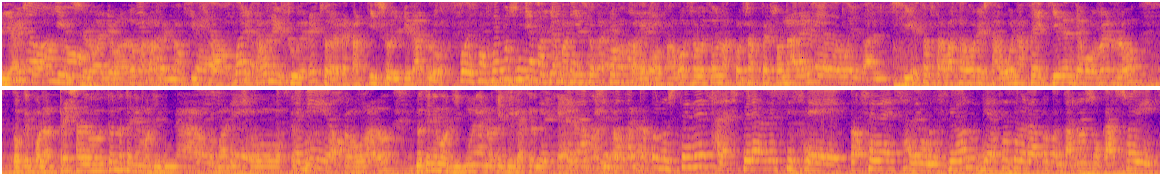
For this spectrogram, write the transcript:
Y a esto No, alguien no. se lo ha llevado para repartirlo. Bueno, Estaban en su derecho de repartírselo y tirarlo. Pues hacemos un Y ese llamamiento, llamamiento que hacemos para que, por favor, sobre todo las cosas para personales, que lo devuelvan. si estos trabajadores a buena fe quieren devolverlo, porque por la empresa de momento no tenemos ninguna, Pues, como ha eh, dicho Jesús, Emilio. nuestro abogado, no tenemos ninguna notificación de que haya Quedamos en contacto nada. con ustedes a la espera de ver si se procede a esa devolución. Gracias de verdad por contarnos su caso y,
